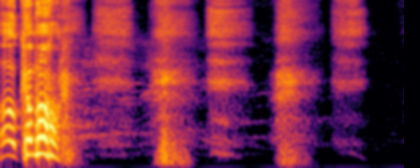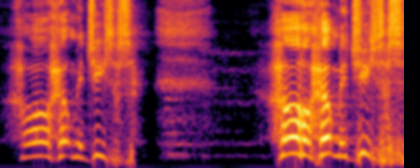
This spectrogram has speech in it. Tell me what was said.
Oh, come on. Oh, help me, Jesus. Oh, help me, Jesus.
